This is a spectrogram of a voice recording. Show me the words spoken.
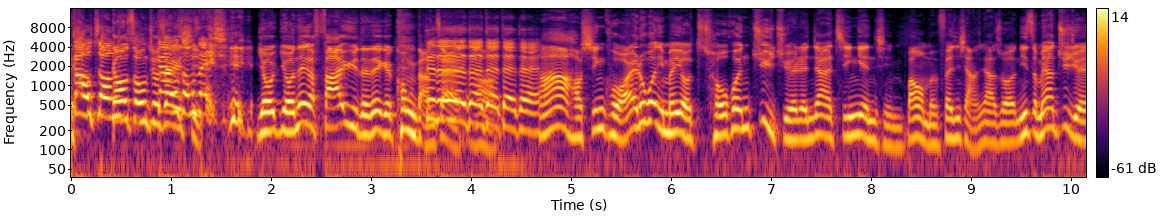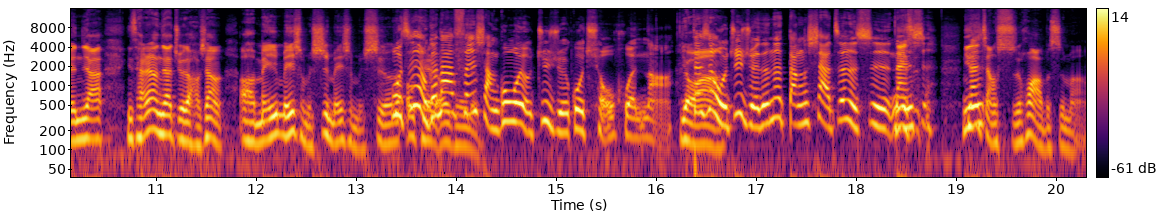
高中高中就在一起，高中在一起有有那个发育的那个空档，对对对对对对对，啊，好辛苦啊！哎、欸，如果你们有求婚拒绝人家的经验，请帮我们分享一下，说你怎么样拒绝人家，你才让人家觉得好像啊、呃、没没什么事，没什么事。我之前有跟大家分享过，我有拒绝过求婚呐、啊，有、啊，但是我就觉得那当下真的是男生。你是讲实话不是吗？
